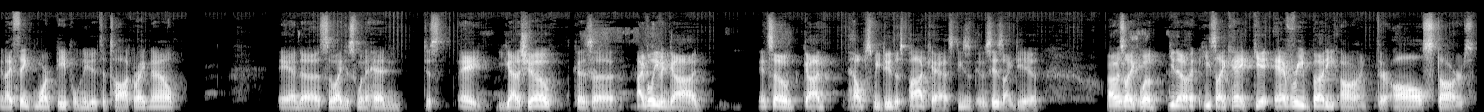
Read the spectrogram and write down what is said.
and I think more people needed to talk right now. And uh, so I just went ahead and just, hey, you got a show? Because uh, I believe in God. And so God helps me do this podcast. He's, it was his idea. I was like, well, you know, he's like, hey, get everybody on. They're all stars.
